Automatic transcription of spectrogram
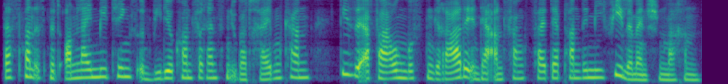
Dass man es mit Online-Meetings und Videokonferenzen übertreiben kann, diese Erfahrung mussten gerade in der Anfangszeit der Pandemie viele Menschen machen.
